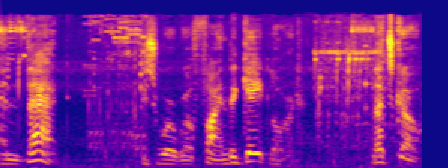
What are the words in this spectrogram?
And that is where we'll find the Gate Lord. Let's go.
